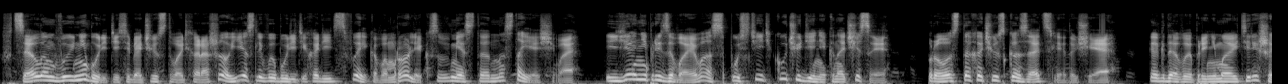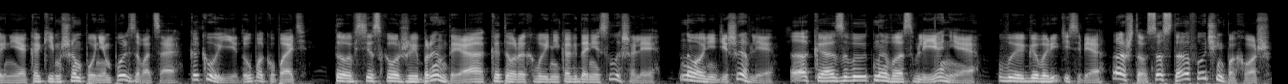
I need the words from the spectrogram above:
В целом, вы не будете себя чувствовать хорошо, если вы будете ходить с фейковым Rolex вместо настоящего. Я не призываю вас спустить кучу денег на часы. Просто хочу сказать следующее. Когда вы принимаете решение, каким шампунем пользоваться, какую еду покупать, то все схожие бренды, о которых вы никогда не слышали, но они дешевле, оказывают на вас влияние. Вы говорите себе, а что, состав очень похож.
